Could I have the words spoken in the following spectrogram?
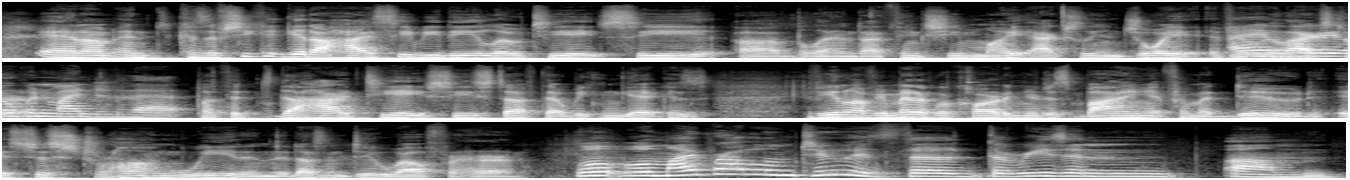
and um, and because if she could get a high CBD, low THC uh, blend, I think she might actually enjoy it if it I am relaxed very her. open minded to that. But the the high THC stuff that we can get because if you don't have your medical card and you're just buying it from a dude, it's just strong weed and it doesn't do well for her. Well, well, my problem too is the the reason. Um,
